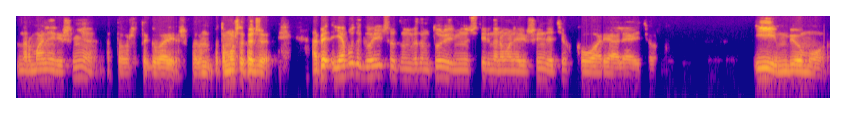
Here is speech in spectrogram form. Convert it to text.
нормальное решение от того, что ты говоришь. Потому, потому что, опять же, Опять, я буду говорить, что в этом туре минус 4 нормальное решение для тех, у кого Ариаля и И Мбиомо,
